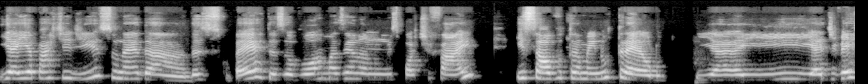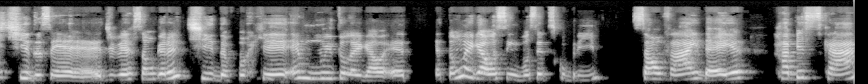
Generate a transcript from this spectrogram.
E aí, a partir disso, né, da, das descobertas, eu vou armazenando no Spotify e salvo também no Trello. E aí é divertido, assim, é, é diversão garantida, porque é muito legal. É, é tão legal assim você descobrir, salvar a ideia, rabiscar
